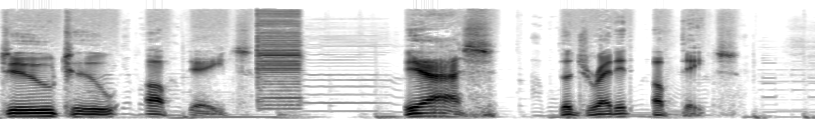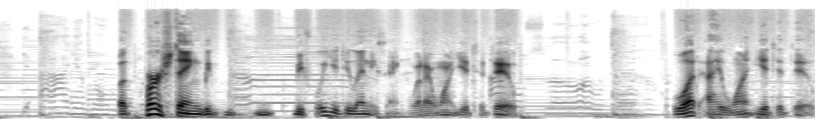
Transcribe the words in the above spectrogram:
due to updates. Yes, the dreaded updates. But first thing, be- before you do anything, what I want you to do, what I want you to do,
